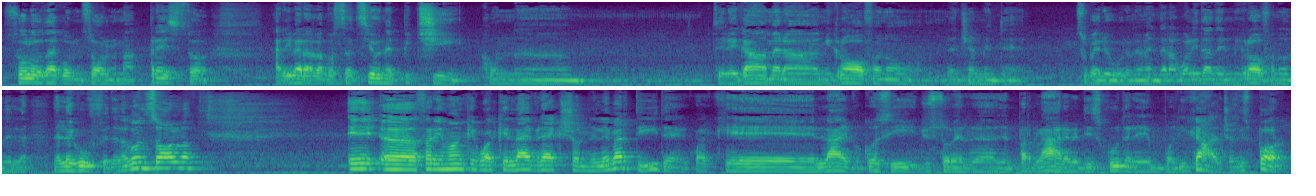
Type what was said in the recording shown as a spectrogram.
solo da console, ma presto arriverà la postazione PC con, eh, telecamera, microfono, leggermente superiore ovviamente la qualità del microfono, del, delle cuffie della console e uh, faremo anche qualche live reaction nelle partite, qualche live così giusto per uh, parlare, per discutere un po' di calcio, di sport.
